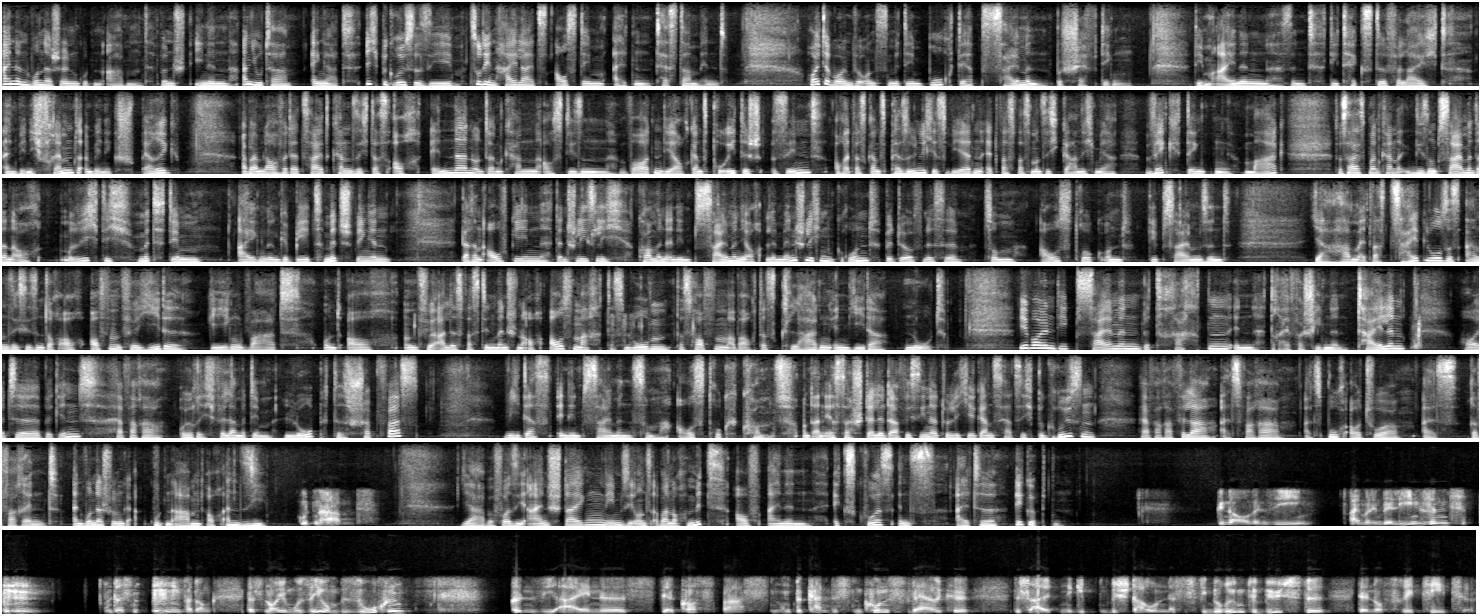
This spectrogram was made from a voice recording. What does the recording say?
Einen wunderschönen guten Abend wünscht Ihnen Anjuta Engert. Ich begrüße Sie zu den Highlights aus dem Alten Testament. Heute wollen wir uns mit dem Buch der Psalmen beschäftigen. Dem einen sind die Texte vielleicht ein wenig fremd, ein wenig sperrig. Aber im Laufe der Zeit kann sich das auch ändern und dann kann aus diesen Worten, die auch ganz poetisch sind, auch etwas ganz Persönliches werden, etwas, was man sich gar nicht mehr wegdenken mag. Das heißt, man kann in diesem Psalmen dann auch richtig mit dem eigenen Gebet mitschwingen, darin aufgehen, denn schließlich kommen in den Psalmen ja auch alle menschlichen Grundbedürfnisse zum Ausdruck und die Psalmen sind ja, haben etwas Zeitloses an sich. Sie sind doch auch offen für jede Gegenwart und auch ähm, für alles, was den Menschen auch ausmacht, das Loben, das Hoffen, aber auch das Klagen in jeder Not. Wir wollen die Psalmen betrachten in drei verschiedenen Teilen. Heute beginnt Herr Pfarrer Ulrich Filler mit dem Lob des Schöpfers wie das in den Psalmen zum Ausdruck kommt. Und an erster Stelle darf ich Sie natürlich hier ganz herzlich begrüßen, Herr Pfarrer Filler, als Pfarrer, als Buchautor, als Referent. Einen wunderschönen guten Abend auch an Sie. Guten Abend. Ja, bevor Sie einsteigen, nehmen Sie uns aber noch mit auf einen Exkurs ins alte Ägypten. Genau, wenn Sie einmal in Berlin sind und das, pardon, das neue Museum besuchen, können Sie eines der kostbarsten und bekanntesten Kunstwerke des alten Ägypten bestaunen. Das ist die berühmte Büste der Nofretete.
